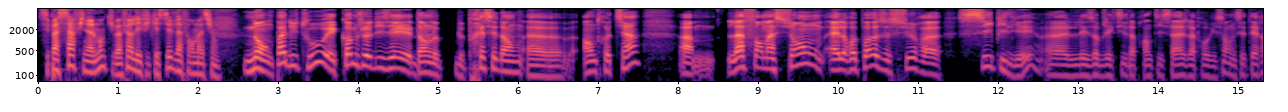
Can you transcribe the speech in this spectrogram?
C'est pas ça finalement qui va faire l'efficacité de la formation. Non, pas du tout. Et comme je le disais dans le, précédent euh, entretien, euh, la formation, elle repose sur euh, six piliers, euh, les objectifs d'apprentissage, la progression, etc.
